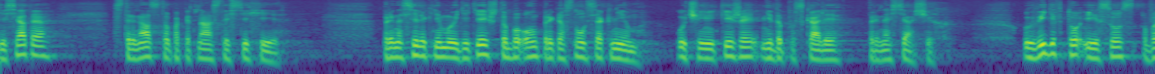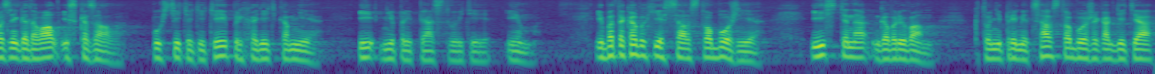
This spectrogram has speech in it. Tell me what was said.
10, с 13 по 15 стихи. «Приносили к нему и детей, чтобы он прикоснулся к ним. Ученики же не допускали приносящих. Увидев то, Иисус вознегодовал и сказал, «Пустите детей приходить ко мне, и не препятствуйте им. Ибо таковых есть Царство Божье. Истинно говорю вам, кто не примет Царство Божие как дитя,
